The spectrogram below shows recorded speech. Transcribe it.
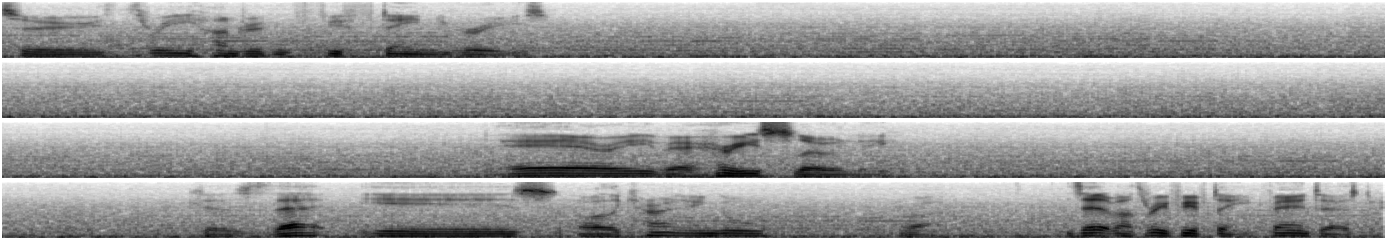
To 315 degrees. Very, very slowly. Because that is... Oh, the current angle... Right. It's at my 315. Fantastic.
